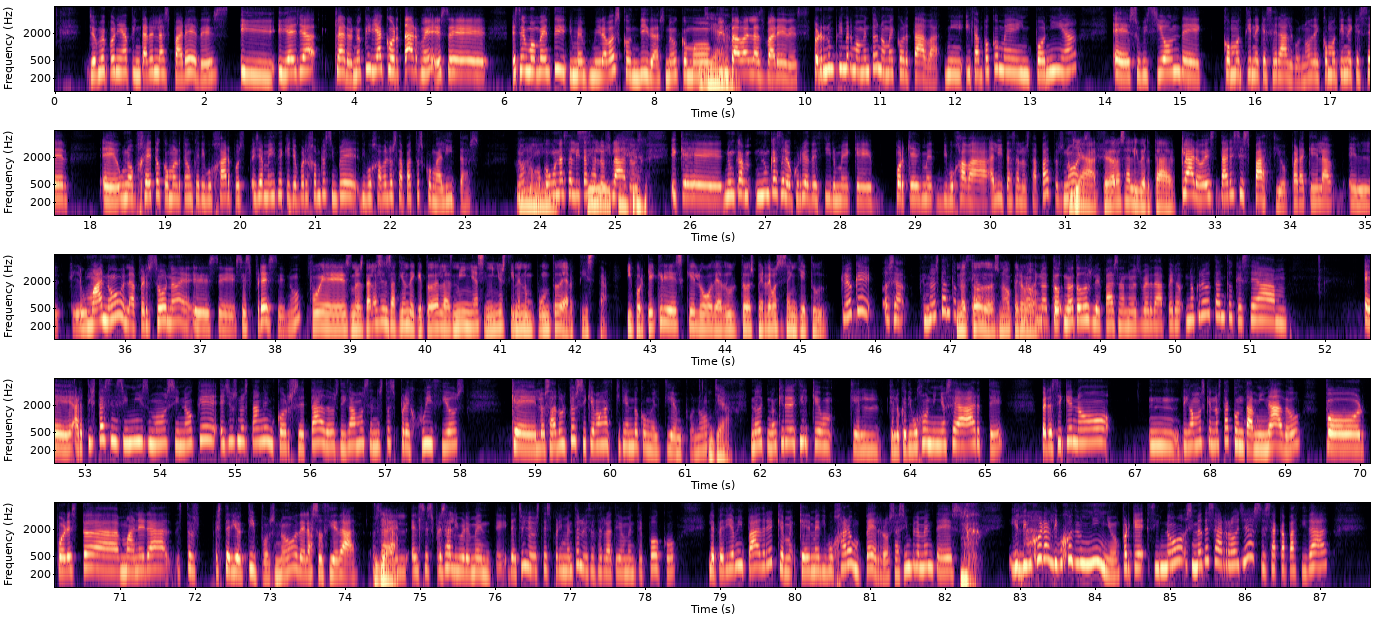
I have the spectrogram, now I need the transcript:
yo me ponía a pintar en las paredes y, ella, claro, no quería cortarme ese, ese momento y, me miraba escondidas, ¿no? Como pintaba en las paredes. Pero en un primer momento no me cortaba ni, y tampoco me imponía eh, su visión de cómo tiene que ser algo, ¿no? De cómo tiene que ser eh, un objeto, cómo lo tengo que dibujar. Pues ella me dice que yo, por ejemplo, siempre dibujaba los zapatos con alitas. ¿No? Como con unas alitas a los lados. Y que nunca, nunca se le ocurrió decirme que porque me dibujaba alitas a los zapatos, ¿no? Ya, te daba esa libertad. Claro, es dar ese espacio para que el, humano, la persona, eh, se, se, exprese, ¿no? Pues nos da la sensación de que todas las niñas y niños tienen un punto de artista. ¿Y por qué crees que luego de adultos perdemos esa inquietud? Creo que, o sea, no es tanto... no todos, ¿no? Pero... No, no, no, todos le pasa, no es verdad, pero no creo tanto que sea eh, artistas en sí mismos, sino que ellos no están encorsetados, digamos, en estos prejuicios que los adultos sí que van adquiriendo con el tiempo, ¿no? No, no quiere decir que, que, lo que dibuja un niño sea arte, pero sí que no, mm, digamos que no está contaminado por, por esta manera, estos estereotipos ¿no? de la sociedad. O sea, él, se expresa libremente. De hecho, yo este experimento lo hice hace relativamente poco. Le pedí a mi padre que me, que me dibujara un perro, o sea, simplemente eso. Y el dibujo era el dibujo de un niño, porque si no, si no desarrollas esa capacidad,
